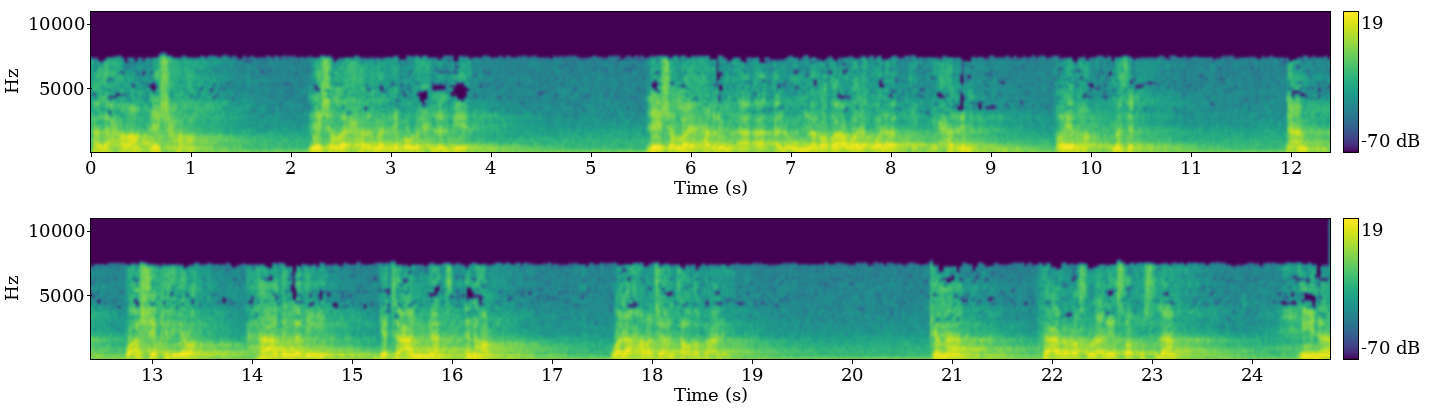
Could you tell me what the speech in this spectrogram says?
هذا حرام. ليش حرام؟ ليش الله يحرم الربا ويحل البيع؟ ليش الله يحرم الأم من الرضاع ولا, ولا يحرم غيرها مثلا؟ نعم. وأشياء كثيرة. هذا الذي يتعنت انهر ولا حرج أن تغضب عليه. كما فعل الرسول عليه الصلاة والسلام حين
